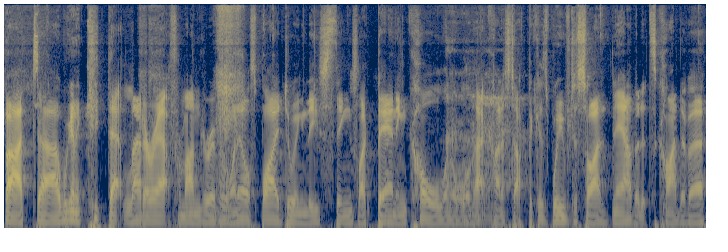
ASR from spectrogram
but uh, we're going to kick that ladder out from under everyone else by doing these things like banning coal and all of that kind of stuff because we've decided now that it's kind of a,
